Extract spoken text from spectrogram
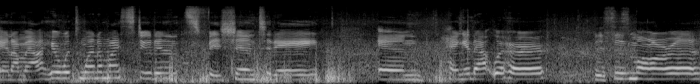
And I'm out here with one of my students fishing today and hanging out with her. This is Mara.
